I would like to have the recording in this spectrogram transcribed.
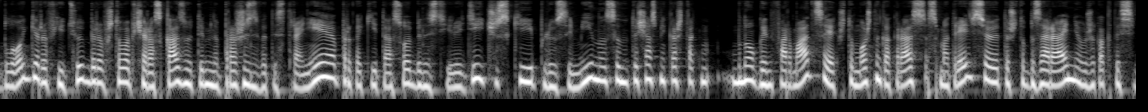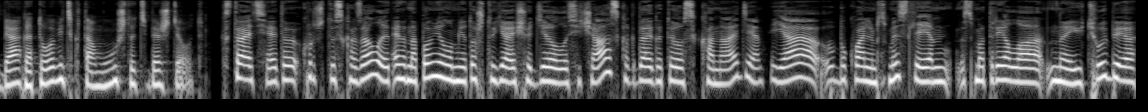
блогеров, ютуберов, что вообще рассказывают именно про жизнь в этой стране, про какие-то особенности юридические, плюсы, минусы. Ну, то сейчас, мне кажется, так много информации, что можно как раз смотреть все это, чтобы заранее уже как-то себя готовить к тому, что тебя ждет. Кстати, это круто, что ты сказала. Это напомнило мне то, что я еще делала сейчас, когда я готовилась к Канаде. Я в буквальном смысле смотрела на YouTube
